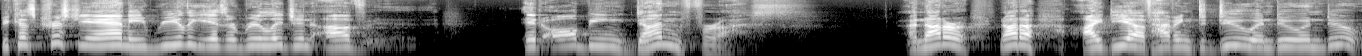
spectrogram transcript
Because Christianity really is a religion of it all being done for us. And not a not a idea of having to do and do and do.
